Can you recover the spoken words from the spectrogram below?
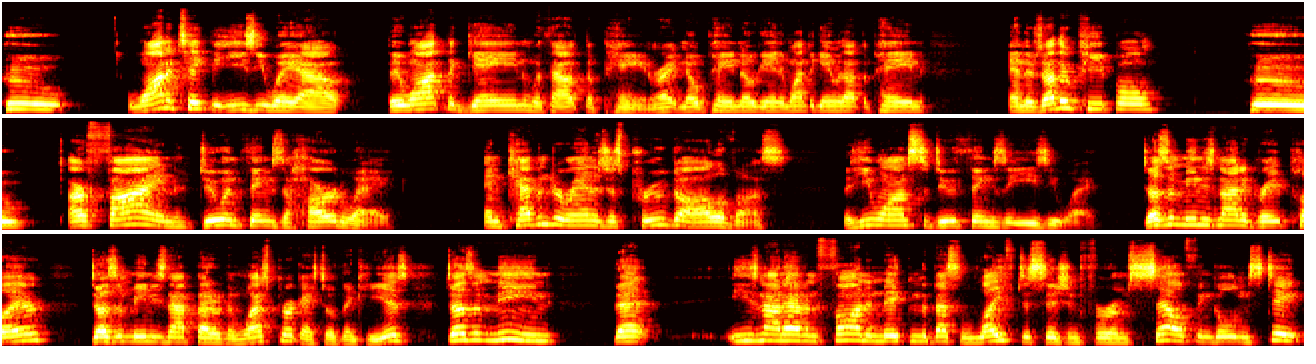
who want to take the easy way out. They want the gain without the pain, right? No pain, no gain. They want the gain without the pain. And there's other people who are fine doing things the hard way. And Kevin Durant has just proved to all of us that he wants to do things the easy way. Doesn't mean he's not a great player. Doesn't mean he's not better than Westbrook. I still think he is. Doesn't mean that he's not having fun and making the best life decision for himself in Golden State.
